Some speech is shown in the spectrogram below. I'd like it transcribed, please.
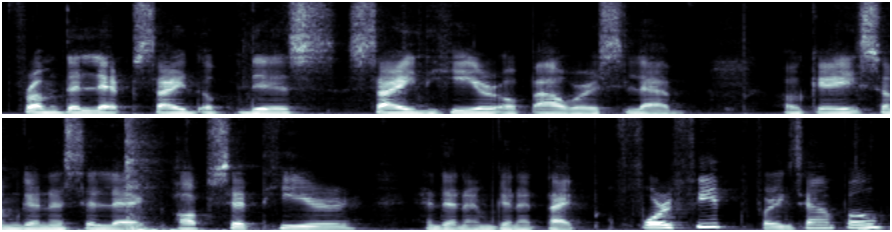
from the left side of this side here of our slab. Okay, so I'm going to select offset here and then I'm gonna type 4 feet for example.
